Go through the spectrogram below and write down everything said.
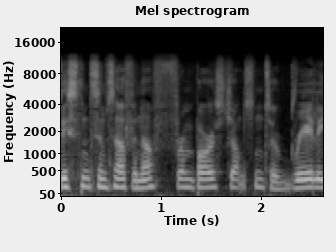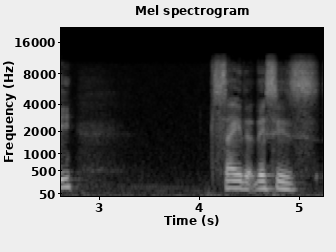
distance himself enough from Boris Johnson to really say that this is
